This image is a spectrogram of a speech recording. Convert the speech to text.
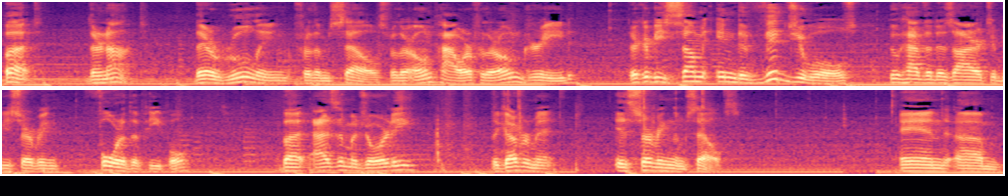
but they're not. They're ruling for themselves, for their own power, for their own greed. There could be some individuals who have the desire to be serving for the people, but as a majority, the government is serving themselves. And um,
